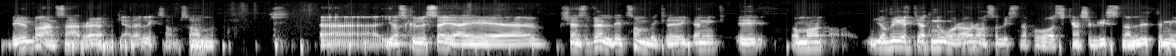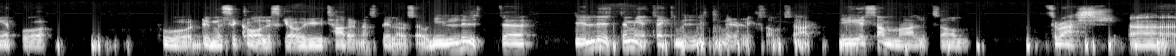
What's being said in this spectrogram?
det är bara en sån här rökare liksom som Eh, jag skulle säga är, känns väldigt zombiekrig. Den är, om man, jag vet ju att några av de som lyssnar på oss kanske lyssnar lite mer på, på det musikaliska och hur gitarrerna spelar och så. Och det är lite, det är lite mer teknik nu. Liksom, så här. Det är samma liksom, thrash uh,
